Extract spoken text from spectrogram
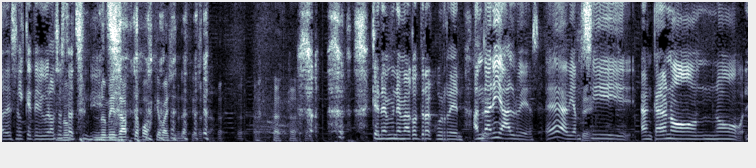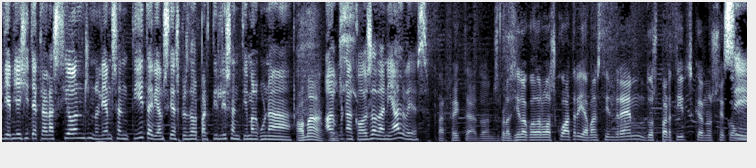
Ha de ser el que té viure als No, Estats Units. només apte pels que vagin de festa. que anem, anem a contracorrent. Amb Dani Alves, eh? aviam Sí. si encara no, no... Li hem llegit declaracions, no li hem sentit, aviam si després del partit li sentim alguna, Home, doncs- alguna cosa a Dani Alves. Perfecte, doncs Brasil-Equador a les 4 i abans tindrem dos partits que no sé com... Sí.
